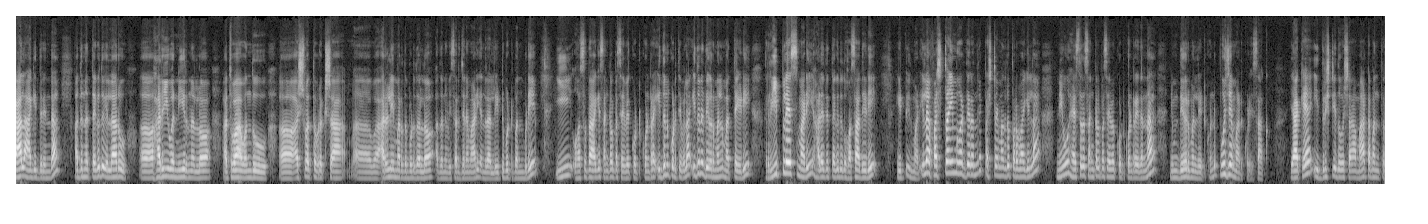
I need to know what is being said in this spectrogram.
ಕಾಲ ಆಗಿದ್ದರಿಂದ ಅದನ್ನು ತೆಗೆದು ಎಲ್ಲರೂ ಹರಿಯುವ ನೀರಿನಲ್ಲೋ ಅಥವಾ ಒಂದು ಅಶ್ವತ್ಥ ವೃಕ್ಷ ಅರಳಿ ಮರದ ಬುಡದಲ್ಲೋ ಅದನ್ನು ವಿಸರ್ಜನೆ ಮಾಡಿ ಅಂದರೆ ಅಲ್ಲಿ ಇಟ್ಟುಬಿಟ್ಟು ಬಂದ್ಬಿಡಿ. ಈ ಹೊಸದಾಗಿ ಸಂಕಲ್ಪ ಸೇವೆ ಕೊಟ್ಕೊಂಡ್ರೆ ಇದನ್ನು ಕೊಡ್ತೀವಲ್ಲ, ಇದನ್ನು ದೇವರ ಮೇಲೆ ಮತ್ತೆ ಇಡಿ ರೀಪ್ಲೇಸ್ ಮಾಡಿ ಹಳೆದು ತೆಗೆದು ಹೊಸದಿಡಿ, ಇಟ್ಟು ಇದು ಮಾಡಿ ಇಲ್ಲ ಫಸ್ಟ್ ಟೈಮ್ ಮಾಡ್ತೀರಂದ್ರೆ ಫಸ್ಟ್ ಟೈಮ್ ಆದರೂ ಪರವಾಗಿಲ್ಲ. ನೀವು ಹೆಸರು ಸಂಕಲ್ಪ ಸೇವೆ ಕೊಟ್ಕೊಂಡ್ರೆ ಇದನ್ನು ನಿಮ್ಮ ದೇವ್ರ ಮೇಲೆ ಇಟ್ಕೊಂಡು ಪೂಜೆ ಮಾಡ್ಕೊಳ್ಳಿ ಸಾಕು. ಯಾಕೆ? ಈ ದೃಷ್ಟಿ ದೋಷ ಮಾಟಮಂತ್ರ,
